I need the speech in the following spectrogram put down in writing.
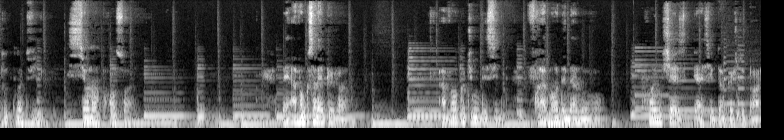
toute notre vie si on en prend soin. Mais avant que ça n'aille plus loin, avant que tu ne décides vraiment d'aimer à nouveau, prends une chaise et assieds-toi que je te parle.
